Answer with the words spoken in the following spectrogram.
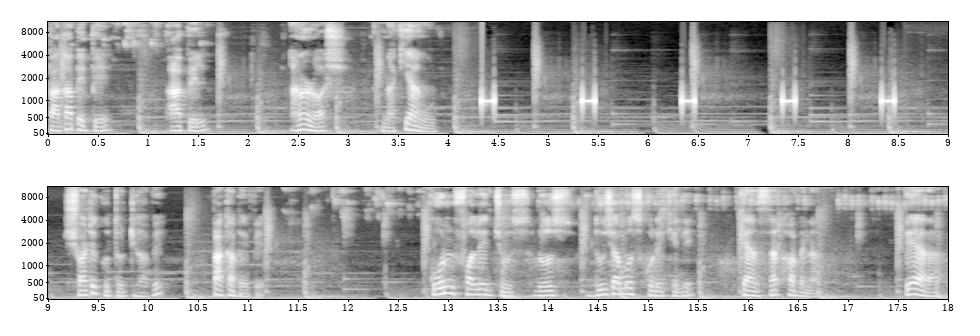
পাকা পেঁপে আপেল, আনারস নাকি আঙুর? সঠিক উত্তরটি হবে পাকা পেঁপে। কোন ফলের জুস রোজ দু চামচ করে খেলে ক্যান্সার হবে না? পেয়ারা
